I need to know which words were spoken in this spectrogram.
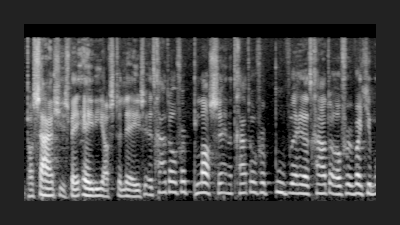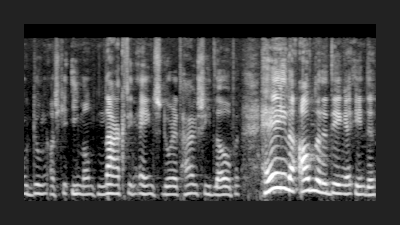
passages bij Elias te lezen. Het gaat over plassen en het gaat over poepen en het gaat over wat je moet doen als je iemand naakt ineens door het huis ziet lopen. Hele andere dingen in de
